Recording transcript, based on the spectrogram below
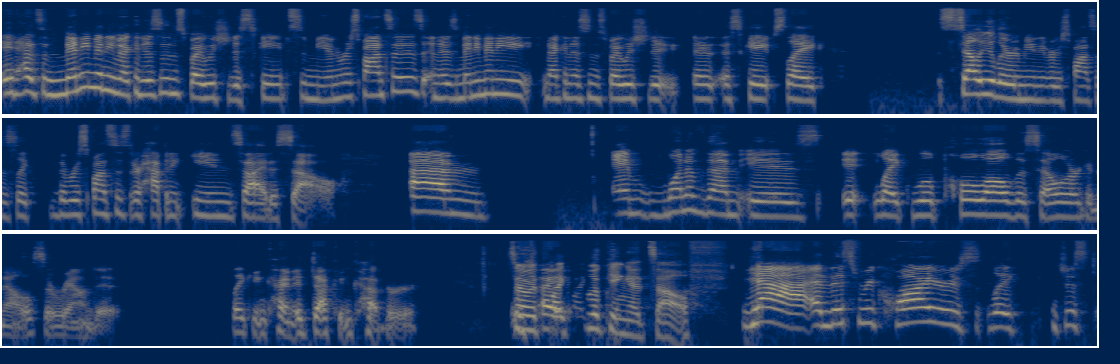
It has many, many mechanisms by which it escapes immune responses and has many, many mechanisms by which it, escapes like cellular immune responses, like the responses that are happening inside a cell. Um, and one of them is it like will pull all the cell organelles around it, like in kind of duck and cover. So it's I- like cloaking itself. yeah, and this requires like just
